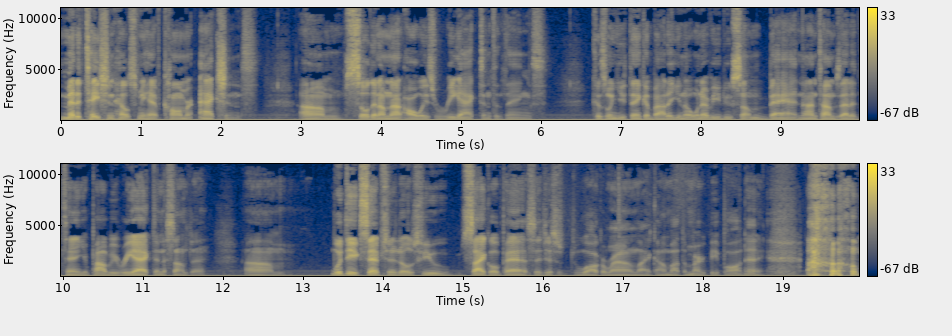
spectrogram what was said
meditation helps me have calmer actions um, so that I'm not always reacting to things. Because when you think about it, you know, whenever you do something bad, nine times out of ten, you're probably reacting to something. Um, with the exception of those few psychopaths that just walk around like I'm about to murk people all day.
